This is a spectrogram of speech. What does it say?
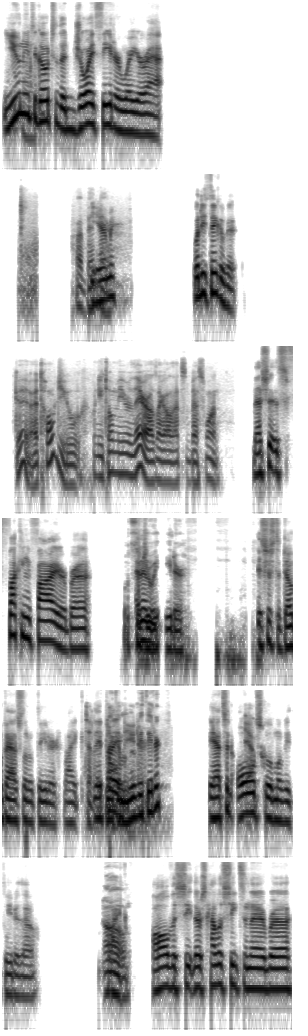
you need to go to the Joy Theater where you're at. I've been You hear there. me? What do you think of it? Good. I told you when you told me you were there. I was like, oh, that's the best one. That shit is fucking fire, bruh. What's the And then- Joy Theater? It's just a dope ass little theater. Like It's a- they like play. Like a movie theater. theater? yeah, it's an old school movie theater though. Oh, Like, All the seat. There's hella seats in there, bruh.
